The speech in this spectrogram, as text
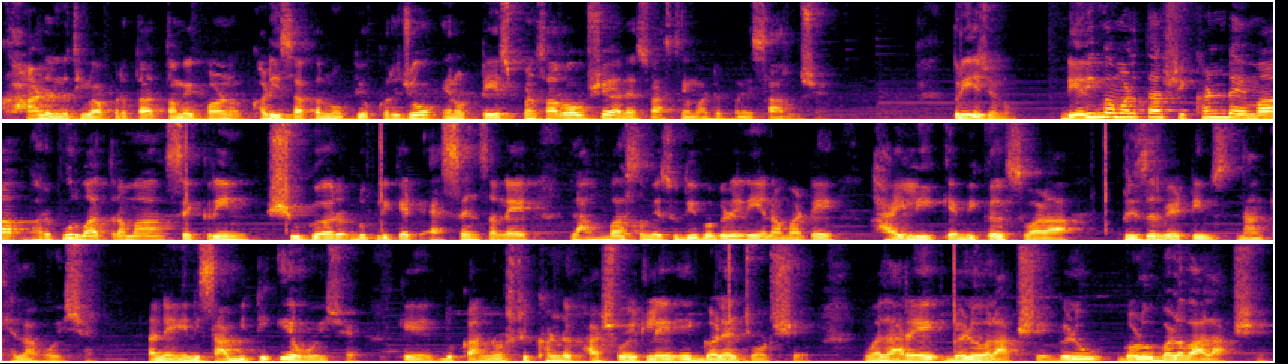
ખાંડ નથી વાપરતા. તમે પણ ખડી સાકરનો ઉપયોગ કરજો. એનો ટેસ્ટ પણ સારો આવશે અને સ્વાસ્થ્ય માટે પણ એ સારું છે. પ્રિયજનો, ડેરીમાં મળતા શ્રીખંડ એમાં ભરપૂર માત્રામાં સેક્રીન, શુગર, ડુપ્લિકેટ એસેન્સ અને લાંબા સમય સુધી બગડે એના માટે હાઈલી કેમિકલ્સવાળા પ્રિઝર્વેટિવ્સ નાખેલા હોય છે. અને એની સાબિતી એ હોય છે કે દુકાનનો શ્રીખંડ ખાશો એટલે એ ગળે ચોંટશે, વધારે ગળ્યો લાગશે, ગળું ગળું બળવા લાગશે.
